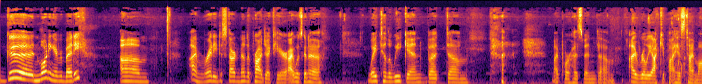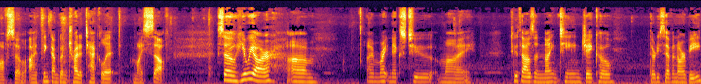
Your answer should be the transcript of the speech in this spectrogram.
Good morning, everybody. Um, I'm ready to start another project here. I was gonna wait till the weekend, but um, my poor husband, um, I really occupy his time off, so I think I'm to try to tackle it myself. So here we are. Um, I'm right next to my 2019 Jayco 37RB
